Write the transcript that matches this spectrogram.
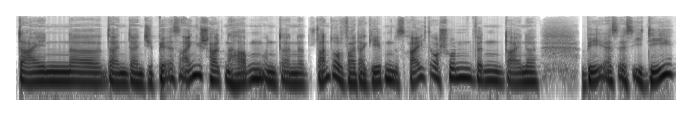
dein, äh, dein, dein GPS eingeschalten haben und deinen Standort weitergeben. Das reicht auch schon, wenn deine BSSID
